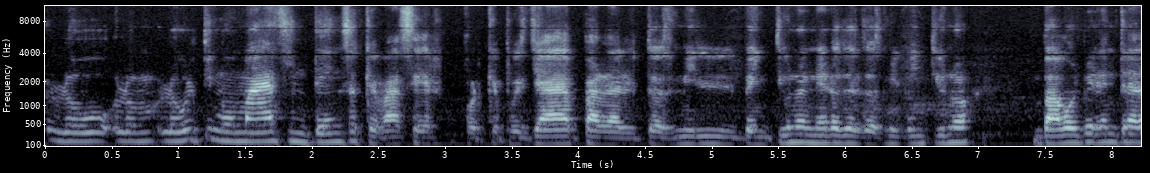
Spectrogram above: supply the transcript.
lo, lo, último más intenso que va a ser, porque pues ya para el 2021, enero del 2021, va a volver a entrar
